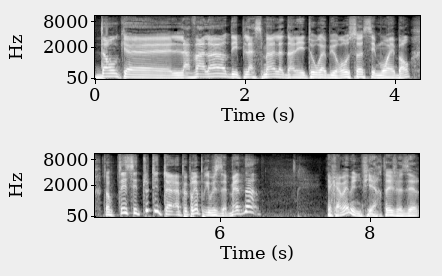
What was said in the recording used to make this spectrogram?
Donc, euh, la valeur des placements là, dans les tours à bureau, ça, c'est moins bon. Donc, tu sais, c'est- tout est à, à peu près prévisible. Maintenant, il y a quand même une fierté, je veux dire.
